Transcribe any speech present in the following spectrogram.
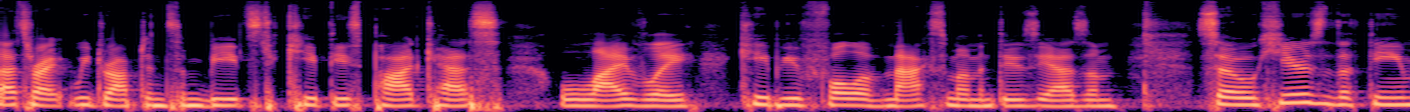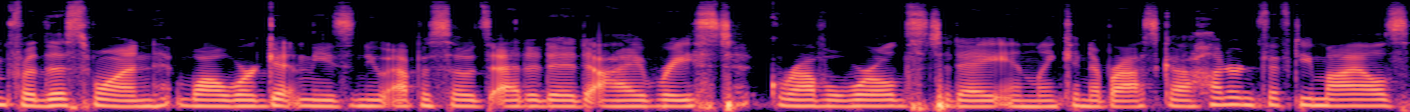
That's right. We dropped in some beats to keep these podcasts lively, keep you full of maximum enthusiasm. So here's the theme for this one. While we're getting these new episodes edited, I raced Gravel Worlds today in Lincoln, Nebraska, 150 miles,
